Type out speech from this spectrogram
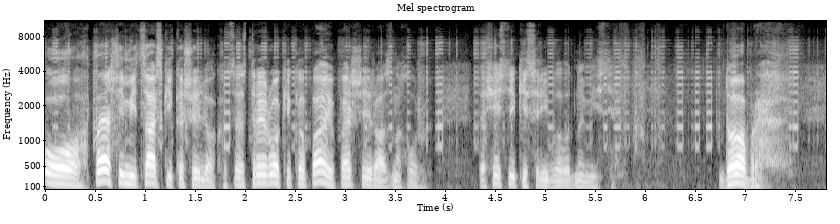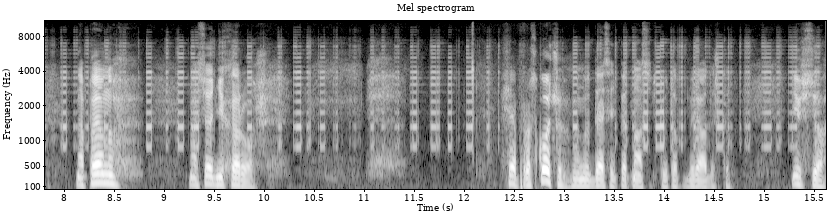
О, перший мій царський кошельок. Це три роки копаю, перший раз знаходжу. Та ще стільки срібла в одному місці. Добре. Напевно, на сьогодні хороше. Ще проскочу минут 10-15 тут рядышком. І все.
